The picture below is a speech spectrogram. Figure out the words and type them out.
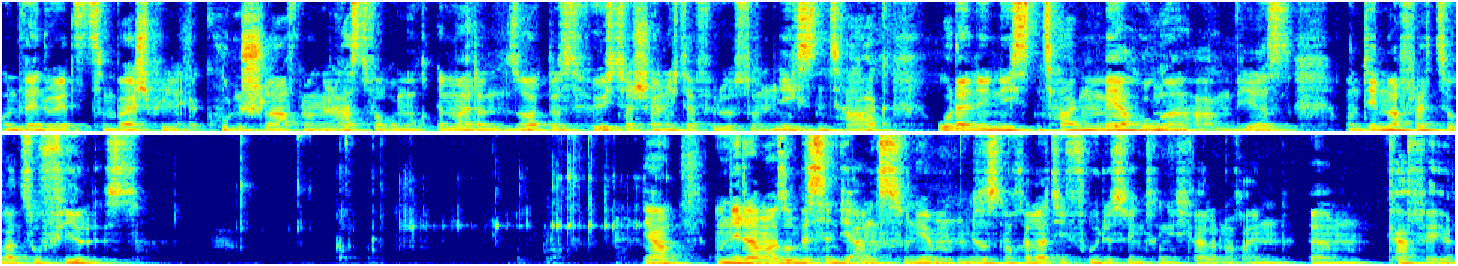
und wenn du jetzt zum Beispiel einen akuten Schlafmangel hast, warum auch immer, dann sorgt das höchstwahrscheinlich dafür, dass du am nächsten Tag oder in den nächsten Tagen mehr Hunger haben wirst und demnach vielleicht sogar zu viel ist. Ja, um dir da mal so ein bisschen die Angst zu nehmen, es ist noch relativ früh, deswegen trinke ich gerade noch einen ähm, Kaffee.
